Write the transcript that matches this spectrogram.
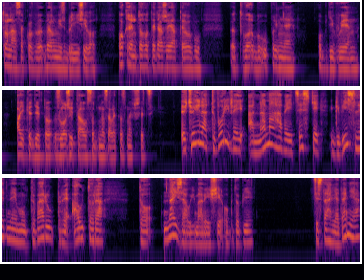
to nás ako veľmi zblížilo. Okrem toho teda, že ja Teovu tvorbu úprimne obdivujem, aj keď je to zložitá osobnosť, ale to sme všetci. Čo je na tvorivej a namáhavej ceste k výslednému tvaru pre autora to najzaujímavejšie obdobie? Cesta hľadania?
